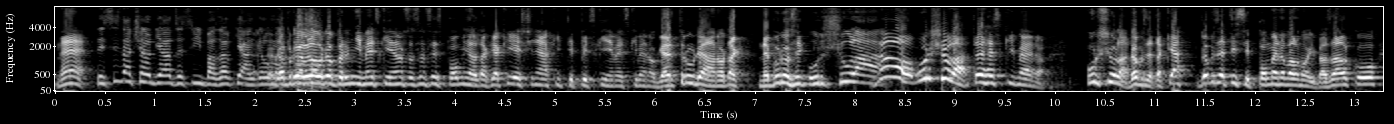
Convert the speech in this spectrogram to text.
ne. Ty jsi začal dělat ze svý bazalky Angelu Merkelovou. Dobré, bylo to první německý jméno, co jsem si vzpomněl, tak jaký ještě nějaký typický německý jméno? Gertruda, no tak nebudu říct... Uršula. No, Uršula, to je hezký jméno. Uršula, dobře, tak já, dobře, ty si pomenoval moji bazalku,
